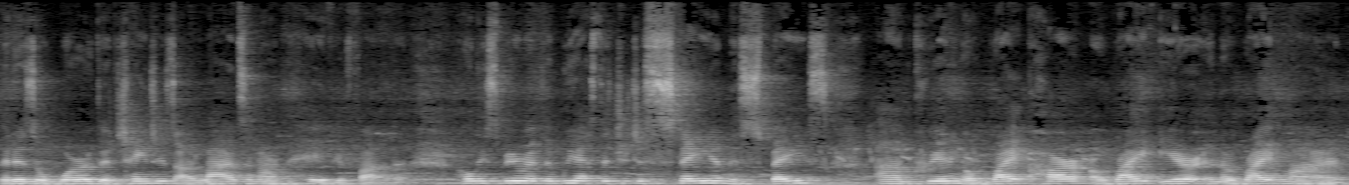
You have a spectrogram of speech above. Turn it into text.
that is a word that changes our lives and our behavior, Father. Holy Spirit, that we ask that you just stay in this space, um, creating a right heart, a right ear, and a right mind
